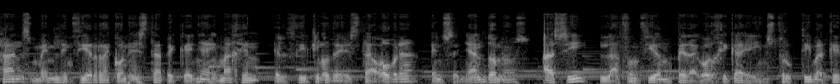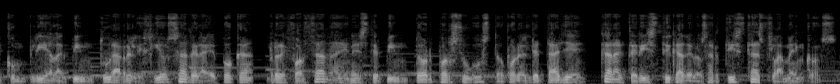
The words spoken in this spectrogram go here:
Hans Memling cierra con esta pequeña imagen, el ciclo de esta obra, enseñándonos, así, la función pedagógica e instructiva que cumplía la pintura religiosa de la época, reforzada en este pintor por su gusto por el detalle, característica de los artistas flamencos.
